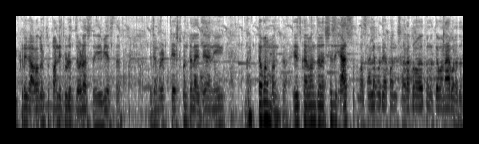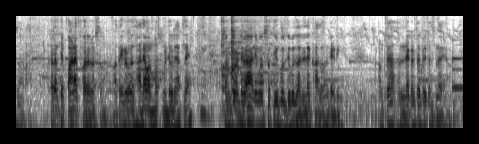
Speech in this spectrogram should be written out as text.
इकडे गावाकडचं पाणी थोडं जड असतं हेवी असतं. त्याच्यामुळे टेस्ट पण त्याला येते आणि घट्ट पण बनतं. हेच कालवण जर असेच ह्याच मसाल्यामध्ये आपण शहरात बनवतो ना तेव्हा नाही बनत असं. कारण ते पाण्यात फरक असतो. आता इकडे झाल्यावर मस्त मीठ वगैरे घातलंय पण करून ठेवा आणि मस्त तिबुल तिबुल झालेलं आहे कालवण रेडी आमचा संध्याकाळचा पेट असणार आहे.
